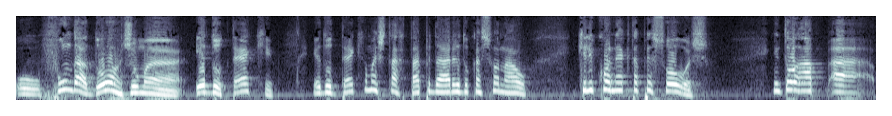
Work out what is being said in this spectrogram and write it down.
o fundador de uma EduTech. EduTech é uma startup da área educacional, que ele conecta pessoas. Então, a, a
